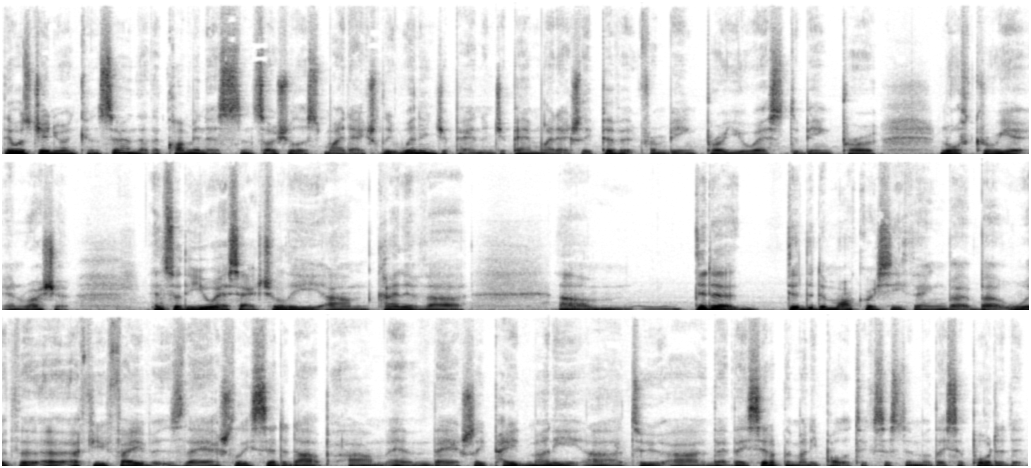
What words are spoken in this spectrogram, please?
there was genuine concern that the communists and socialists might actually win in Japan, and Japan might actually pivot from being pro US to being pro North Korea and Russia. And so the US actually um, kind of. Uh, um, did a did the democracy thing, but but with a, a few favors. They actually set it up, um, and they actually paid money uh, to uh, that. They set up the money politics system, or they supported it,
